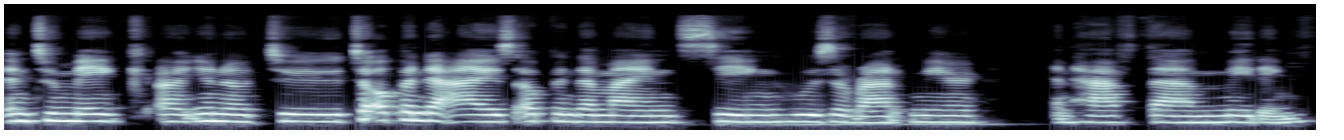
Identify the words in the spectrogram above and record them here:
and to make, uh, you know, to, to open their eyes, open their minds, seeing who's around me and have them meeting.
